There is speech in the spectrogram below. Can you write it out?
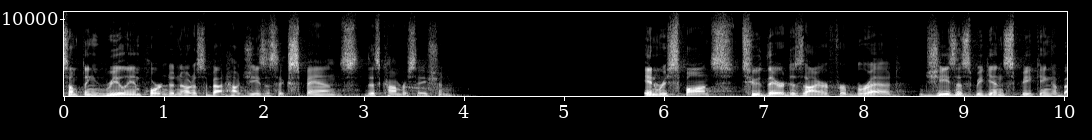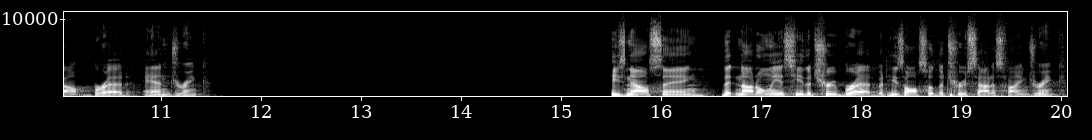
something really important to notice about how Jesus expands this conversation. In response to their desire for bread, Jesus begins speaking about bread and drink. He's now saying that not only is he the true bread, but he's also the true satisfying drink.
